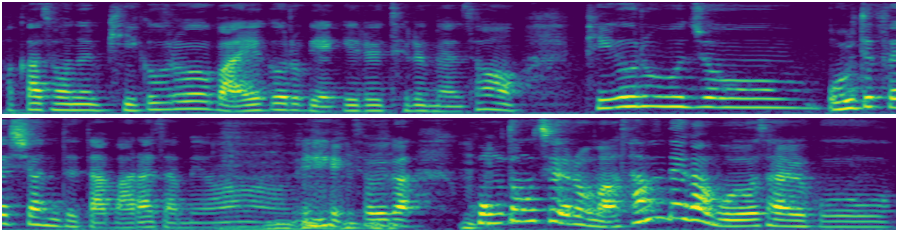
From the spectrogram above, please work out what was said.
아까 저는 B그룹, I그룹 얘기를 들으면서 B그룹은 좀 old-fashioned다 말하자면 예, 저희가 공동체로 막 3대가 모여 살고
